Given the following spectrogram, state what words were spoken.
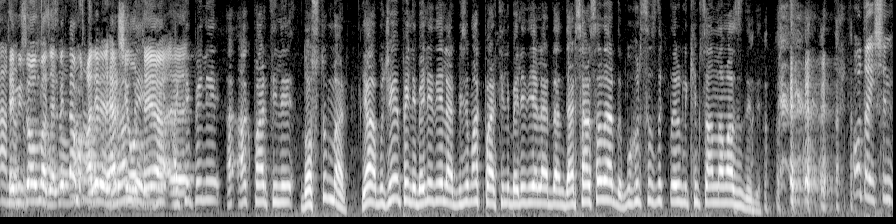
anladım. temiz olmaz Temiz elbette ama olmaz alenen her şey Burhan Bey, ortaya bir e, AKP'li, A- AK Partili dostum var. Ya bu CHP'li belediyeler bizim AK Partili belediyelerden ders alsalardı bu hırsızlıklarını kimse anlamazdı dedi. O da işin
